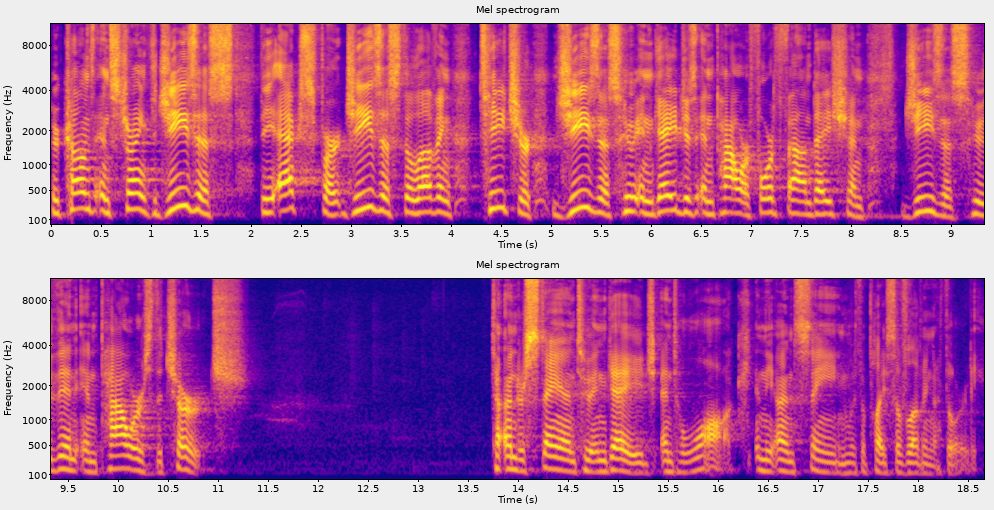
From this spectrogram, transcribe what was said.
who comes in strength. Jesus, the expert. Jesus, the loving teacher. Jesus, who engages in power. Fourth foundation. Jesus, who then empowers the church to understand, to engage, and to walk in the unseen with a place of loving authority.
